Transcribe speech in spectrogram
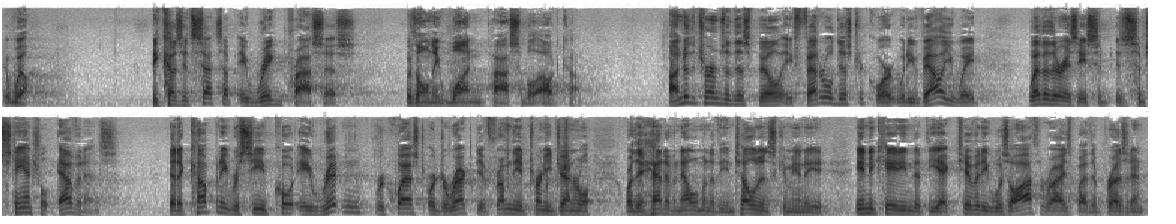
It will. Because it sets up a rigged process with only one possible outcome. Under the terms of this bill, a federal district court would evaluate whether there is a sub- is substantial evidence that a company received, quote, a written request or directive from the Attorney General or the head of an element of the intelligence community indicating that the activity was authorized by the President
